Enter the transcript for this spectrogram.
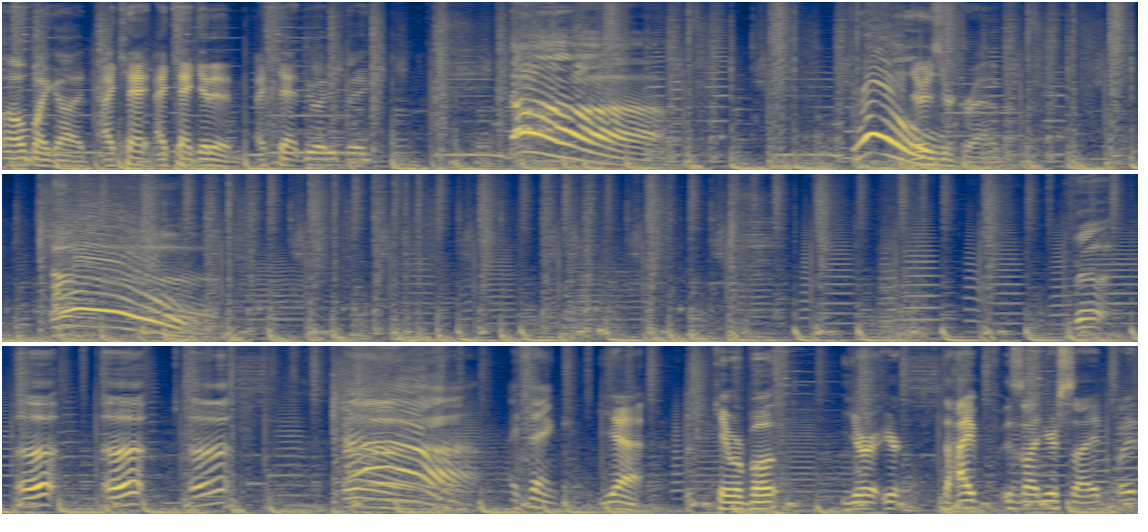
Oh my god. I can't I can't get in. I can't do anything. Ah! Throw! There's your grab. Oh! Uh uh uh uh uh. Ah! I think. Yeah. Okay, we're both you're you're the hype is on your side, but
